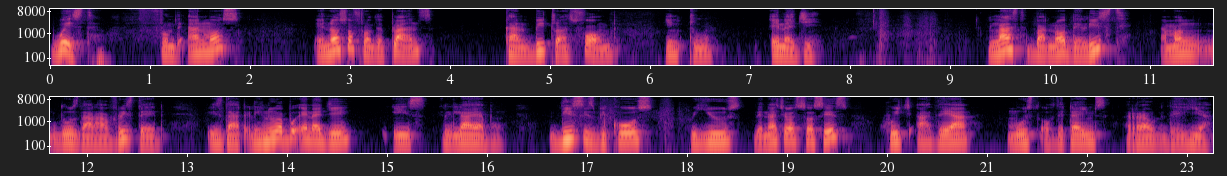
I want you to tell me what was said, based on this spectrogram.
waste from the animals and also from the plants can be transformed into energy. Last but not the least, among those that have listed, is that renewable energy is reliable. This is because we use the natural sources which are there most of the times around the year.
